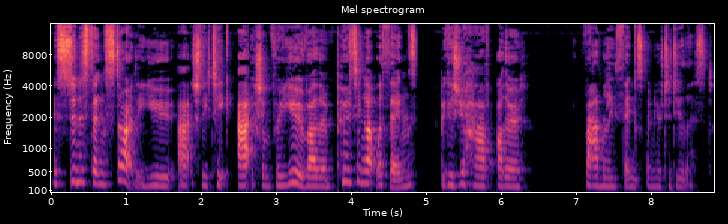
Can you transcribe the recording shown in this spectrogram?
as soon as things start, that you actually take action for you rather than putting up with things because you have other family things on your to do list.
